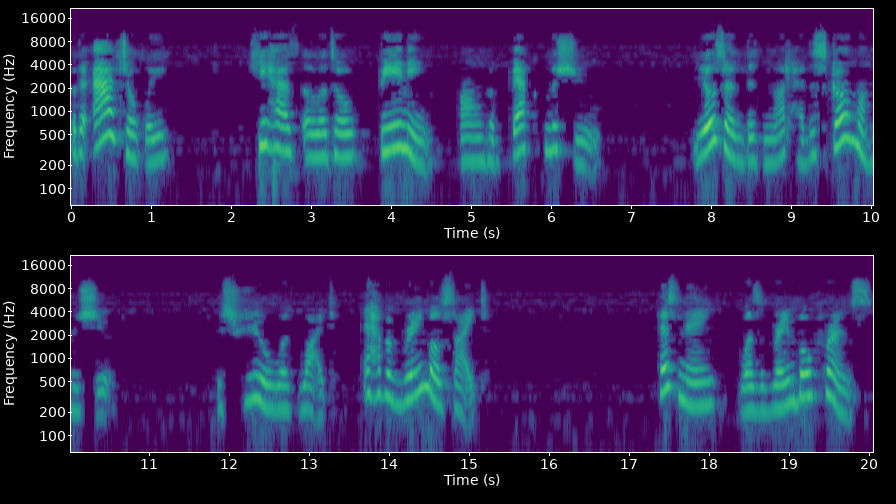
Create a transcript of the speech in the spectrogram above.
But actually, he has a little beanie on the back of the shoe. Wilson did not have a scum on his shoe. The shoe was white and had a rainbow side. His name was Rainbow Prince.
